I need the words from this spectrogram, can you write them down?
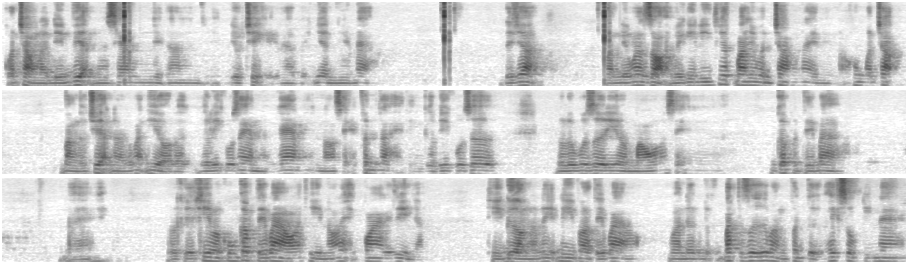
Quan trọng là đến viện xem người ta điều trị là bệnh nhân như thế nào. Đấy chưa? Còn nếu mà giỏi với cái lý thuyết bao nhiêu phần trăm này thì nó không quan trọng. Bằng cái chuyện là các bạn hiểu là glycogen ở gan ấy, nó sẽ phân giải thành glucose glucose đi vào máu nó sẽ cung cấp vào tế bào. Đấy. Rồi khi mà cung cấp tế bào ấy, thì nó lại qua cái gì nhỉ? Thì đường nó lại đi vào tế bào và được, được bắt giữ bằng phân tử hexokina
